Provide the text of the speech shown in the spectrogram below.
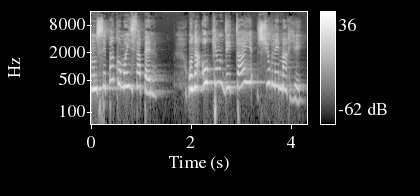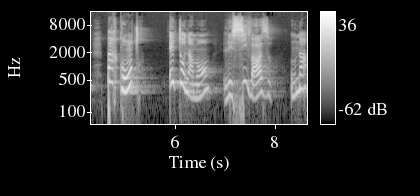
on ne sait pas comment ils s'appellent. On n'a aucun détail sur les mariés. Par contre, étonnamment, les six vases, on a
